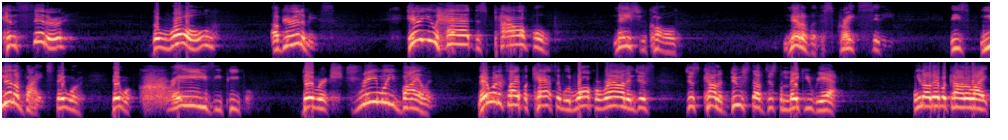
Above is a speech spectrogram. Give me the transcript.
Consider the role of your enemies. Here you had this powerful nation called Nineveh, this great city. These Ninevites, they were, they were crazy people. They were extremely violent. They were the type of cats that would walk around and just, just kind of do stuff just to make you react. You know, they were kind of like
